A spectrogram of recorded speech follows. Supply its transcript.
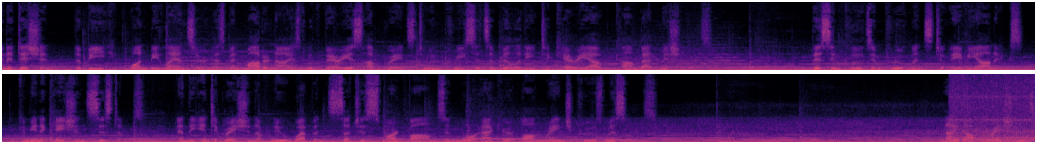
In addition, the B-1B Lancer has been modernized with various upgrades to increase its ability to carry out combat missions. This includes improvements to avionics, communications systems, and the integration of new weapons such as smart bombs and more accurate long-range cruise missiles. Night operations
